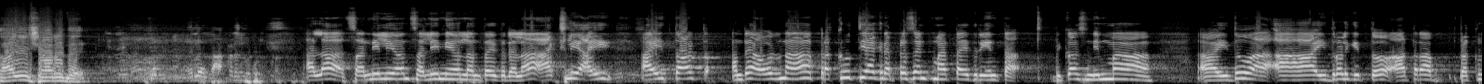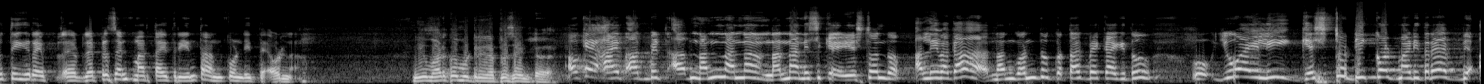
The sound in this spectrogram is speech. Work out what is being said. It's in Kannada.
ತಾಯಿ ಶಾರದೆ. ಅಲ್ಲ ಸನ್ನಿ ಲಿಯೋನ್ ಸಲಿ ನಿಯೋಲ್ ಅಂತ ಇದ್ರಲ್ಲ ಆಕ್ಚುಲಿ ಐ ಐ ಥಾಟ್ ಅಂದ್ರೆ ಅವ್ರನ್ನ ಪ್ರಕೃತಿಯಾಗಿ ರೆಪ್ರೆಸೆಂಟ್ ಮಾಡ್ತಾ ಇದ್ರಿ ಅಂತ. ಬಿಕಾಸ್ ನಿಮ್ಮ ಇದು ಆ ಇದ್ರೊಳಗಿತ್ತು ಆ ಥರ ಪ್ರಕೃತಿಗೆ ರೆಪ್ರೆಸೆಂಟ್ ಮಾಡ್ತಾ ಇದ್ರಿ ಅಂತ ಅನ್ಕೊಂಡಿದ್ದೆ ಅವಳನ್ನ ನೀವು ಮಾಡ್ಕೊಂಡ್ಬಿಟ್ರಿ ರೆಪ್ರೆಸೆಂಟ್ ಓಕೆ ಅದ್ ಬಿಟ್ಟು ಅದ್ ನನ್ನ ನನ್ನ ನನ್ನ ಅನಿಸಿಕೆ ಎಷ್ಟೊಂದು ಅಲ್ಲಿ ಇವಾಗ ನನ್ಗೊಂದು ಗೊತ್ತಾಗ್ಬೇಕಾಗಿದ್ದು ಯು ಐಲಿ ಎಷ್ಟು ಡಿಕೋಡ್ ಮಾಡಿದರೆ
